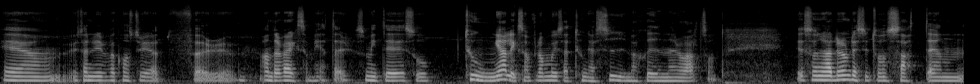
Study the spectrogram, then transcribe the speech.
Eh, utan det var konstruerat för andra verksamheter som inte är så tunga liksom. För de har ju så tunga symaskiner och allt sånt. Så hade de dessutom satt en,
